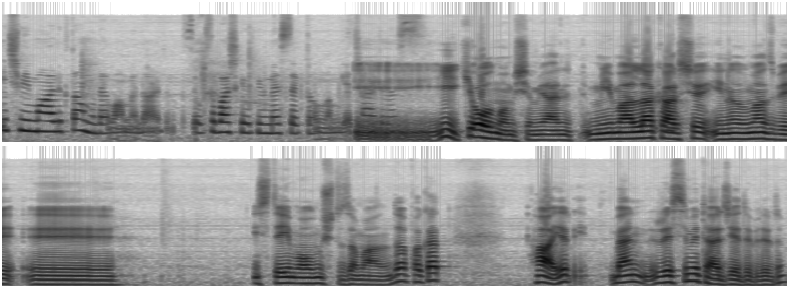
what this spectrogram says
iç mimarlıktan mı devam ederdiniz? Yoksa başka bir meslek dalına mı geçerdiniz? İyi ki olmamışım. Yani mimarlığa karşı inanılmaz bir e, isteğim olmuştu zamanında. Fakat hayır, ben resmi tercih edebilirdim.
